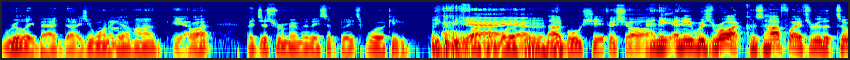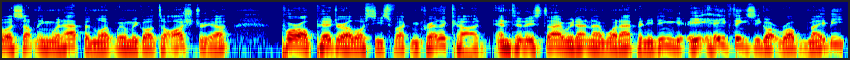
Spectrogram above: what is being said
Really bad days. You want to go home, Mm. Yeah. right? But just remember this: it beats working. You could be Yeah, fucking yeah. working, no bullshit, For sure. And he and he was right because halfway through the tour, something would happen. Like when we got to Austria, poor old Pedro lost his fucking credit card, and to this day we don't know what happened. He didn't get. He, he thinks he got robbed, maybe,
